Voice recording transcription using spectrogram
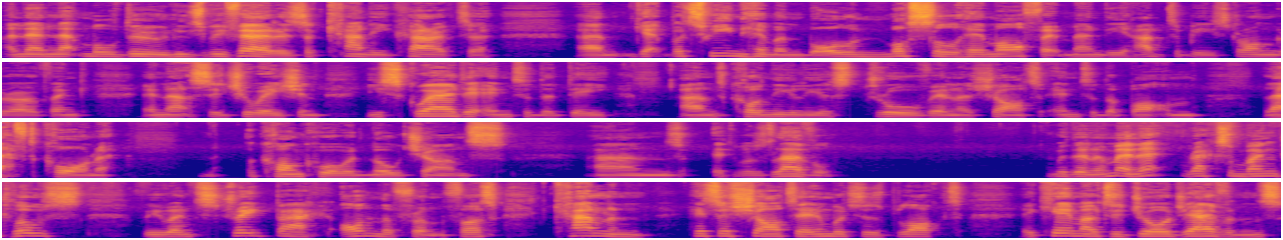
and then let Muldoon, who to be fair is a canny character, um, get between him and ball and muscle him off it. Mendy had to be stronger, I think, in that situation. He squared it into the D and Cornelius drove in a shot into the bottom left corner. Okonkwo with no chance and it was level. Within a minute, Wrexham went close. We went straight back on the front foot. Cannon hit a shot in, which was blocked. It came out to George Evans,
